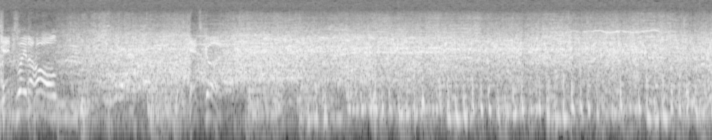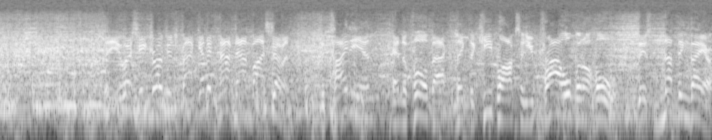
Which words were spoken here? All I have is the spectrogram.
Tinsley to hold. It's good. Trojans back in it, now down by seven. The tight end and the fullback make the key blocks, and you pry open a hole. There's nothing there.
